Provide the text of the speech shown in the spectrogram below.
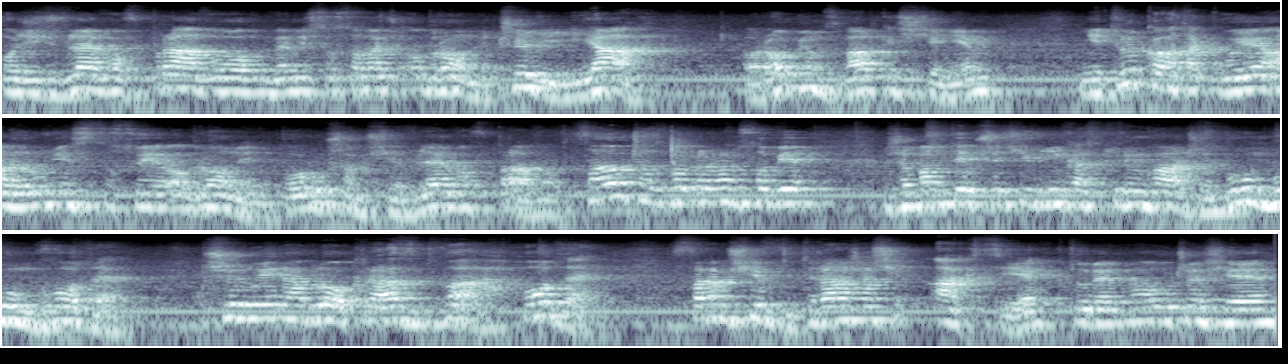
chodzić w lewo, w prawo, będzie stosować obrony. Czyli ja, robiąc walkę z cieniem, nie tylko atakuję, ale również stosuję obrony. Poruszam się w lewo, w prawo. Cały czas wyobrażam sobie, że mam tutaj przeciwnika, z którym walczę. Bum, bum, chodzę. Przyjmuję na blok, raz, dwa, chodzę. Staram się wdrażać akcje, które nauczę się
